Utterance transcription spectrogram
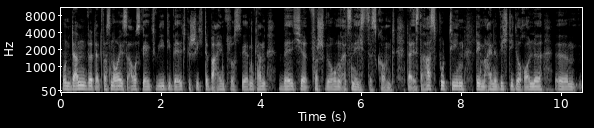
und dann wird etwas Neues ausgeheckt, wie die Weltgeschichte beeinflusst werden kann, welche Verschwörung als nächstes kommt. Da ist Rasputin, dem eine wichtige Rolle ähm,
